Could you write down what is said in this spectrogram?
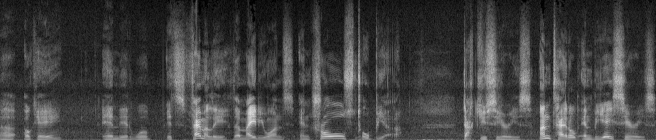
Uh, okay, and it will. It's Family, The Mighty Ones, and Trollstopia. Docu series, Untitled NBA series,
